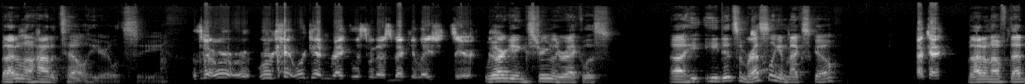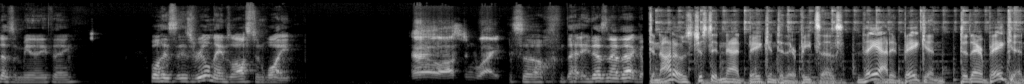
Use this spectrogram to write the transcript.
but I don't know how to tell here. Let's see. So we're, we're, we're, get, we're getting reckless with our speculations here. We are getting extremely reckless. Uh, he he did some wrestling in Mexico, Okay. but I don't know if that doesn't mean anything. Well, his his real name's Austin White, Oh, Austin White. so that he doesn't have that. Go- Donato's just didn't add bacon to their pizzas. They added bacon to their bacon.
